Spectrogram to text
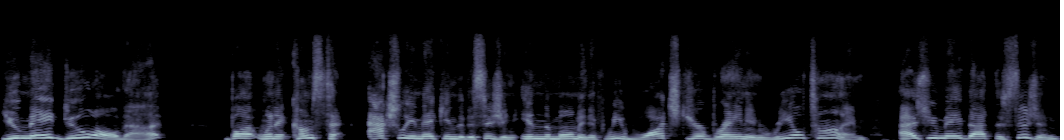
You may do all that, but when it comes to actually making the decision in the moment, if we watched your brain in real time as you made that decision,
